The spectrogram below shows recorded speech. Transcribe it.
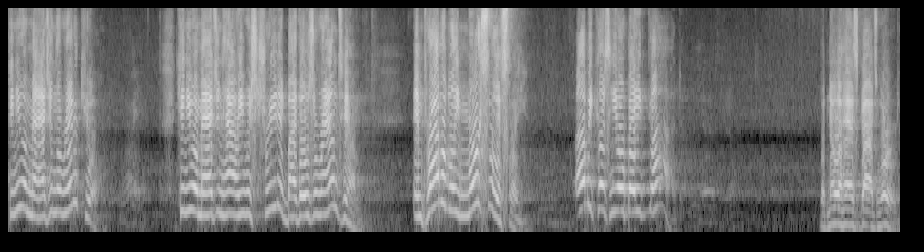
Can you imagine the ridicule? Can you imagine how he was treated by those around him? And probably mercilessly. All because he obeyed God. But Noah has God's word.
